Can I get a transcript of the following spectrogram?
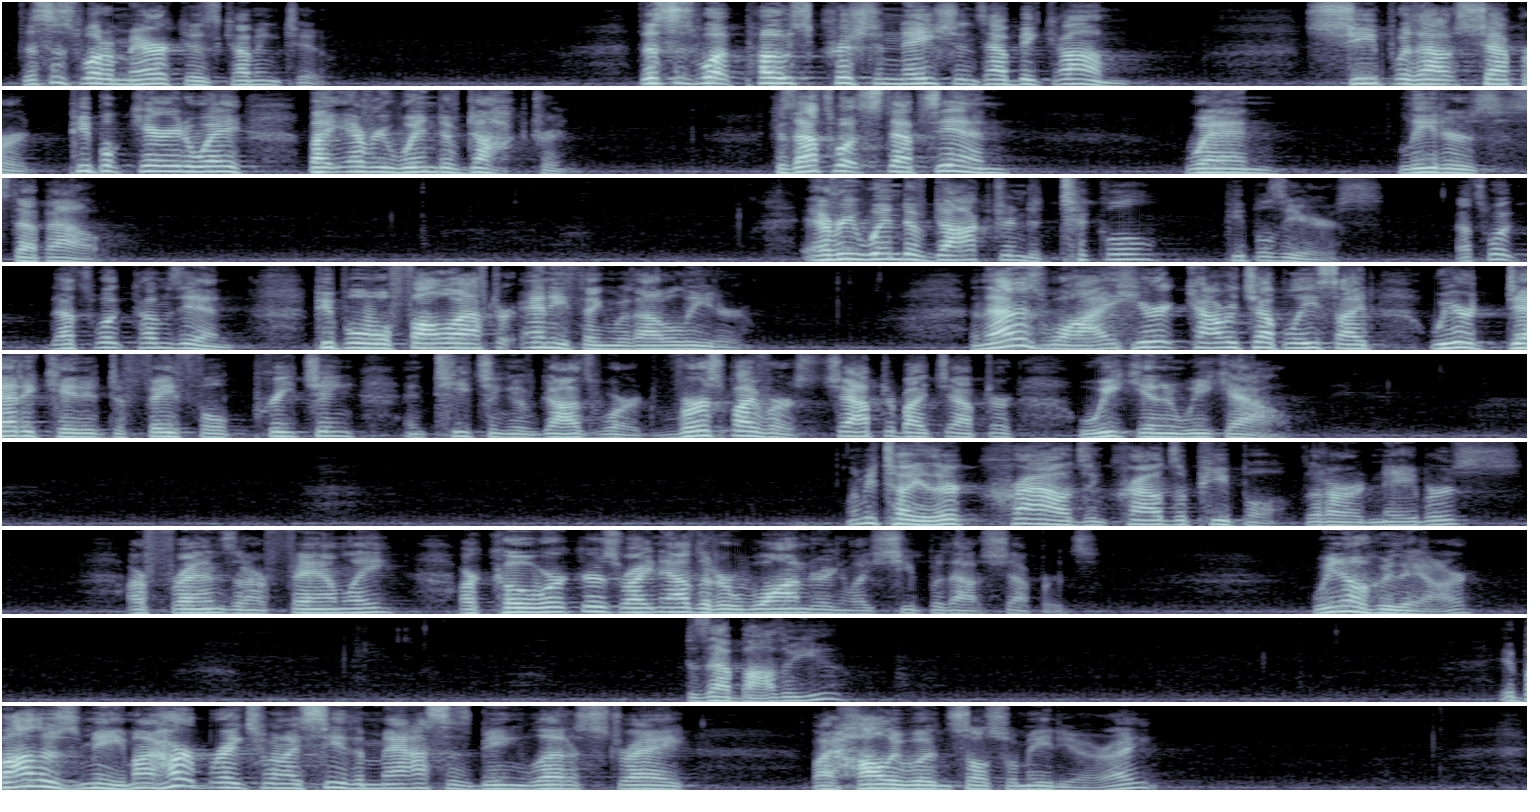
This is what America is coming to. This is what post Christian nations have become sheep without shepherd, people carried away by every wind of doctrine. Because that's what steps in when leaders step out. Every wind of doctrine to tickle people's ears. That's what, that's what comes in. People will follow after anything without a leader. And that is why here at Calvary Chapel Eastside, we are dedicated to faithful preaching and teaching of God's Word, verse by verse, chapter by chapter, week in and week out. Let me tell you, there are crowds and crowds of people that are our neighbors, our friends, and our family, our coworkers right now that are wandering like sheep without shepherds. We know who they are. Does that bother you? It bothers me. My heart breaks when I see the masses being led astray by Hollywood and social media, right?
